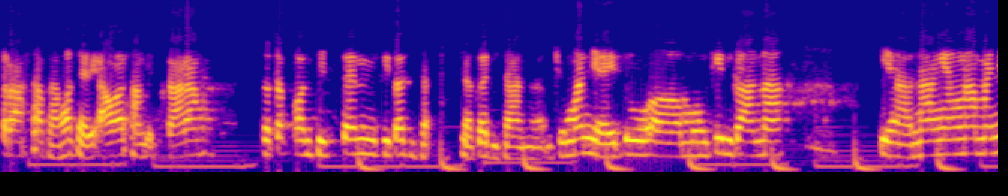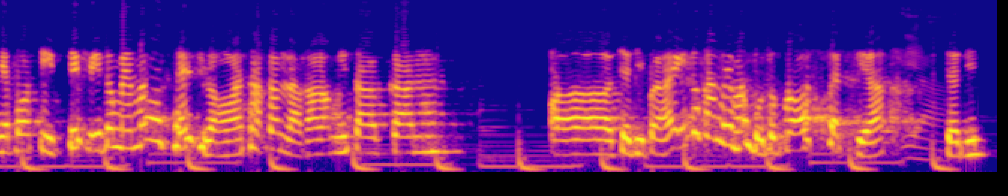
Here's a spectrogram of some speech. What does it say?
terasa banget dari awal sampai sekarang tetap konsisten kita jaga di sana. Cuman ya itu uh, mungkin karena ya nah yang namanya positif itu memang saya juga merasakan lah kalau misalkan uh, jadi baik itu kan memang butuh proses ya. Yeah. Jadi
